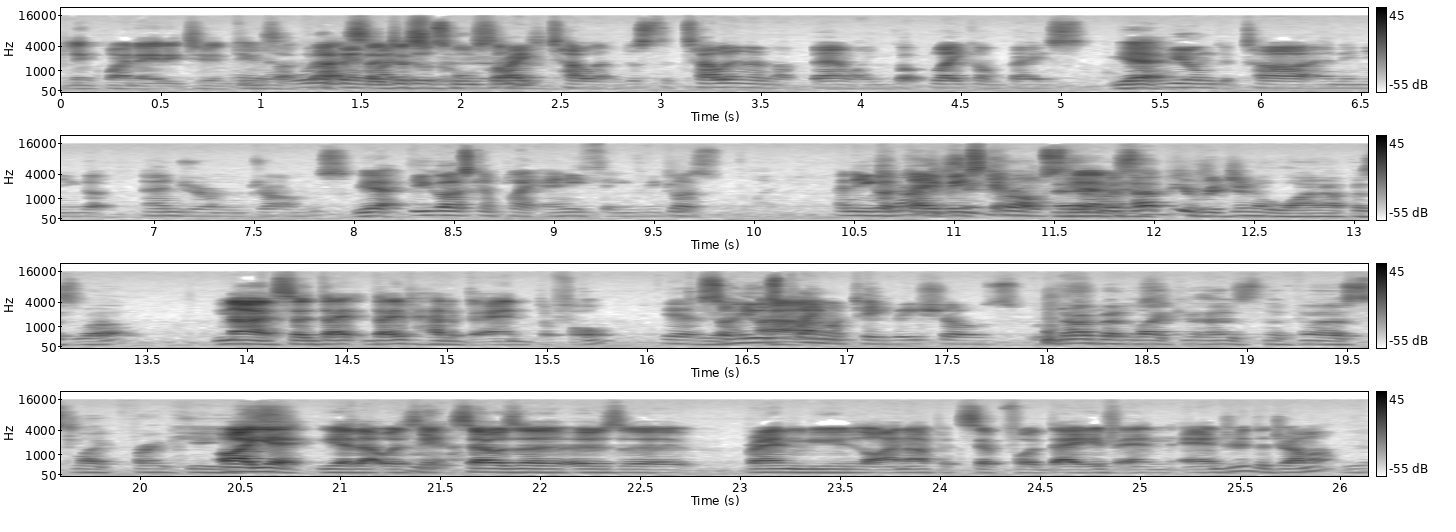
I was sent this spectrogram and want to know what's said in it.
Blink One Eighty Two and things Yeah, like that. been So like, just there cool was great songs. talent, just the talent in that band. Like you've got Blake on bass, Yeah, you on guitar, and then you got Andrew on drums. Yeah. you guys can play anything. You guys, like, and you got Dave just Eastgate interrupt also. there? Yeah. Was that the original lineup as well? no, so Dave, Dave had a band before, Yeah, so he was playing Um, on TV shows. No, but like as the first like Frankie. Oh yeah, yeah, that was Yeah. it. So it was a it was a brand new lineup except for Dave and Andrew, the drummer. Yeah.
